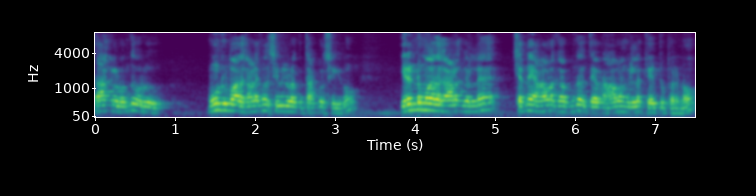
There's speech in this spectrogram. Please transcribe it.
தாங்கள் வந்து ஒரு மூன்று மாத காலங்கள் சிவில் வழக்கு தாக்கல் செய்யணும். இரண்டு மாத காலங்களில் சென்னை ஆவணக்காப்பு தேவையான ஆவணங்கள்லாம் கேட்டு பெறணும்.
